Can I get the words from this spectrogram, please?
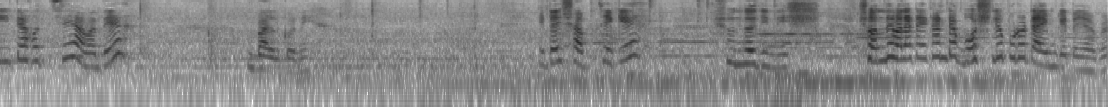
এইটা হচ্ছে আমাদের বালকনি। এটাই সব থেকে সুন্দর জিনিস। সন্ধেবেলাটা এখানটা বসলে পুরো টাইম কেটে যাবে।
